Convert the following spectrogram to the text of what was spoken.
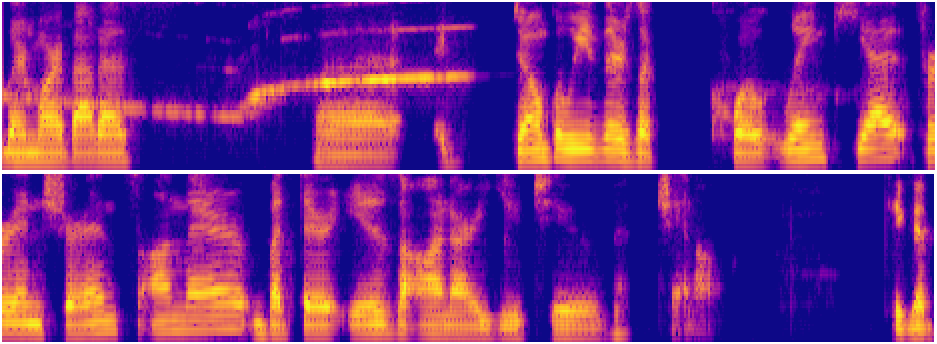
learn more about us, uh, I don't believe there's a quote link yet for insurance on there, but there is on our YouTube channel. Okay, good.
